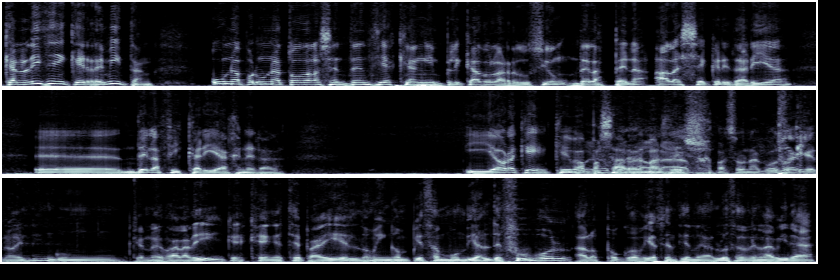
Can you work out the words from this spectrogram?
que analicen y que remitan una por una todas las sentencias que han implicado la reducción de las penas a la Secretaría eh, de la Fiscalía General. ¿Y ahora qué? ¿Qué va a pasar pues además de eso? Va a pasar una cosa que no es ningún, que no es baladí, que es que en este país el domingo empieza un mundial de fútbol, a los pocos días se encienden las luces de Navidad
